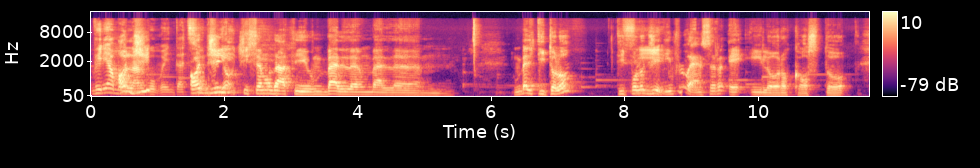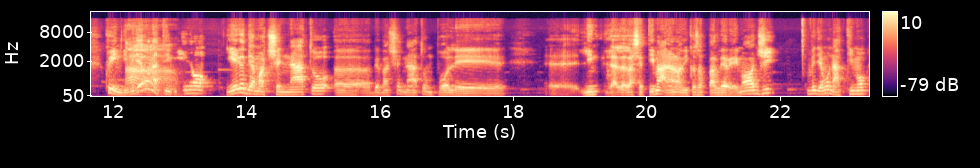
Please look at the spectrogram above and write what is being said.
veniamo Oggi- all'argomentazione Oggi oggi. ci siamo dati un bel, un bel, ehm, un bel titolo, tipologie Sì. di influencer e il loro costo. Quindi vediamo un Ah. attimino, ieri abbiamo accennato, eh, abbiamo accennato un po' le, eh, la, la- settimana no? di cosa parleremo. Oggi vediamo un attimo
